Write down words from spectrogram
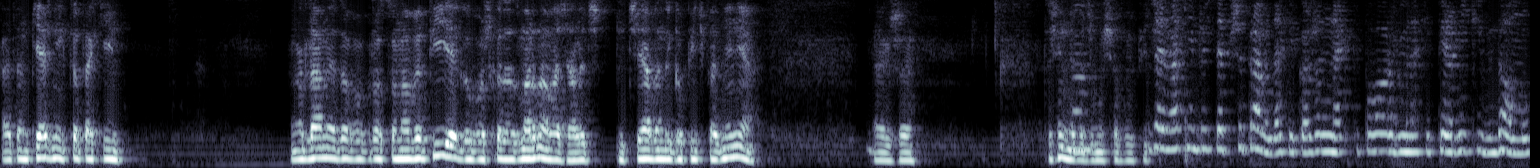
ale ten piernik to taki... No dla mnie to po prostu, no wypiję go, bo szkoda zmarnować, ale czy, czy ja będę go pić? Pewnie nie. Także ktoś inny No. będzie musiał wypić. Tutaj właśnie czuć te przyprawy takie korzenne, jak typowo robimy takie pierniki w domu.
